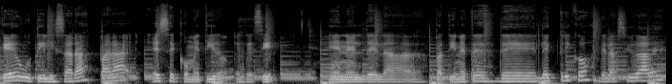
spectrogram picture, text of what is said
que utilizarás para ese cometido. Es decir, en el de las patinetes eléctricos de las ciudades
